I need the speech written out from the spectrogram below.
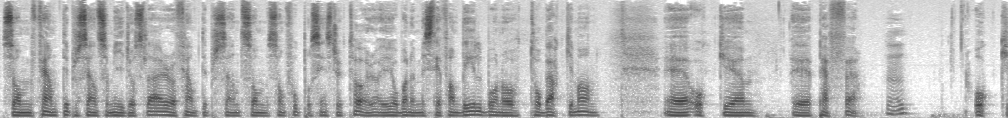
som 50% som idrottslärare och 50% som, som fotbollsinstruktör. Jag jobbade med Stefan Billborn och Tobbe Ackerman eh, och eh, eh, Peffe. Mm. Och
